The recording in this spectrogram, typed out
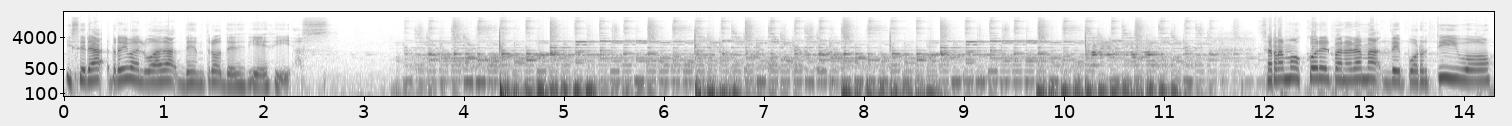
y será reevaluada dentro de 10 días. Cerramos con el panorama deportivo.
